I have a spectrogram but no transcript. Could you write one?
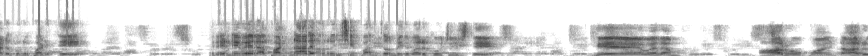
అడుగులు పడితే రెండు వేల పద్నాలుగు నుంచి పంతొమ్మిది వరకు చూస్తే కేవలం ఆరు పాయింట్ ఆరు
